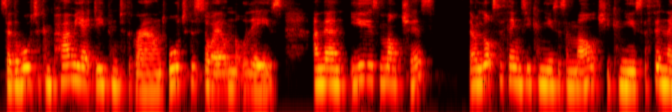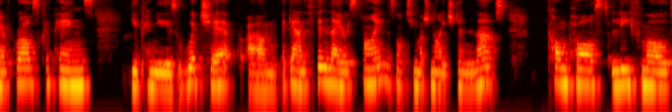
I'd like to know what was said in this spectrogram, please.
So the water can permeate deep into the ground, water the soil, not the leaves. And then use mulches. There are lots of things you can use as a mulch. You can use a thin layer of grass clippings. You can use wood chip. Um, again, a thin layer is fine. There's not too much nitrogen in that. Compost, leaf mold,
